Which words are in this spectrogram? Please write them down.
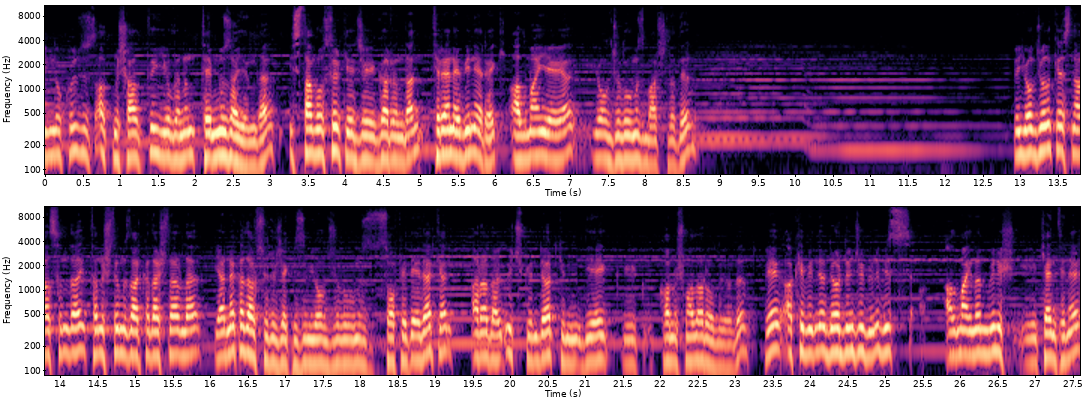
1966 yılının Temmuz ayında İstanbul Sirkeci Garı'ndan trene binerek Almanya'ya yolculuğumuz başladı. Ve yolculuk esnasında tanıştığımız arkadaşlarla ya ne kadar sürecek bizim yolculuğumuz sohbet ederken arada 3 gün 4 gün diye e, konuşmalar oluyordu. Ve akabinde dördüncü günü biz Almanya'nın Münih e, kentine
